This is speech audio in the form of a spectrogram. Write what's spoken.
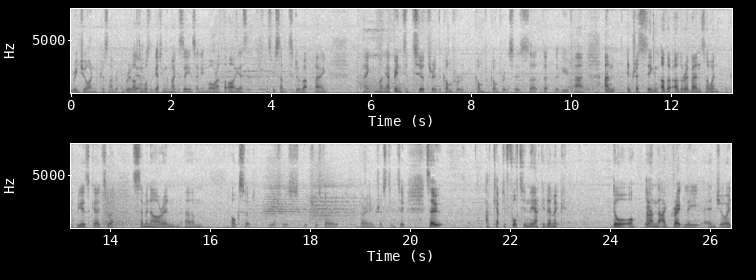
rejoined because I, I realised I wasn't getting the magazines anymore. I thought, oh yes, it must be something to do about paying paying money. I've been to two or three of the confer- conferences uh, that, that you've had, and interesting other other events. I went a couple of years ago to a seminar in um, Oxford, which was which was very very interesting too. So I've kept a foot in the academic door, Yeah. and I greatly enjoyed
